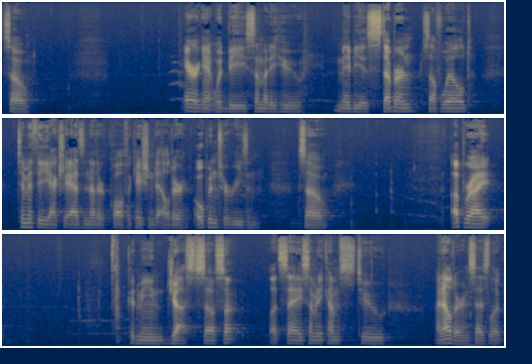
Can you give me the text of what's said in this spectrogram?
So, arrogant would be somebody who maybe is stubborn, self willed. Timothy actually adds another qualification to elder open to reason. So, upright could mean just. So, let's say somebody comes to an elder and says, Look,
